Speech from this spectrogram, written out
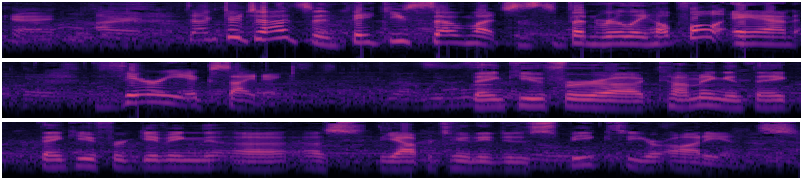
okay. All right. Dr. Johnson, thank you so much. This has been really helpful and very exciting. Thank you for uh, coming and thank, thank you for giving uh, us the opportunity to speak to your audience.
